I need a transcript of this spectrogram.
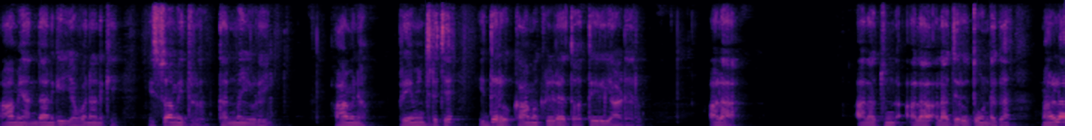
ఆమె అందానికి యవ్వనానికి విశ్వామిత్రుడు తన్మయుడై ఆమెను ప్రేమించుటచే ఇద్దరు కామక్రీడలతో తేలియాడారు అలా అలా అలా అలా జరుగుతూ ఉండగా మరలా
